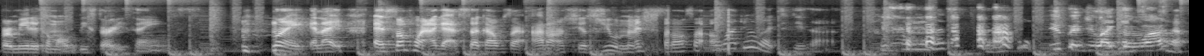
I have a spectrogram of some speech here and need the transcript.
for me to come up with these thirty things. like, and I at some point I got stuck. I was like, I don't. She, she would mention stuff. I was like, oh, I do like to do that. Oh, yeah, that's- that's it. You said you like to what?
